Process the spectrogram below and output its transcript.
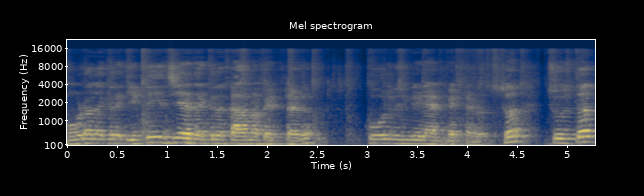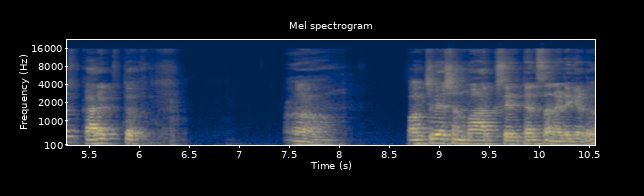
మూడో దగ్గర ఇట్ ఈజ్ ఏ దగ్గర కామా పెట్టాడు కూల్ విండీ డే అని పెట్టాడు. So choose the correct punctuation mark sentence అని అడిగాడు.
